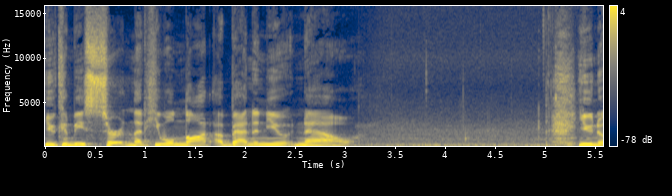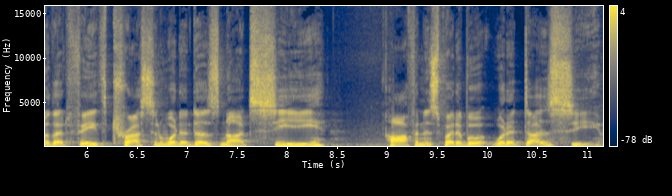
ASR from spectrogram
you can be certain that He will not abandon you now. You know that faith trusts in what it does not see, often in spite of what it does see.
